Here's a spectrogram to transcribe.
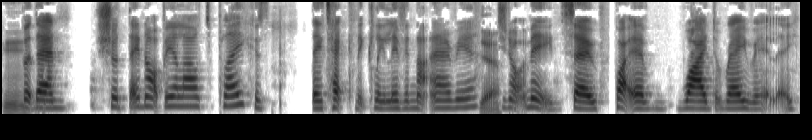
Mm. But then, should they not be allowed to play? Because they technically live in that area. Yeah. Do you know what I mean? So, quite a wide array, really.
